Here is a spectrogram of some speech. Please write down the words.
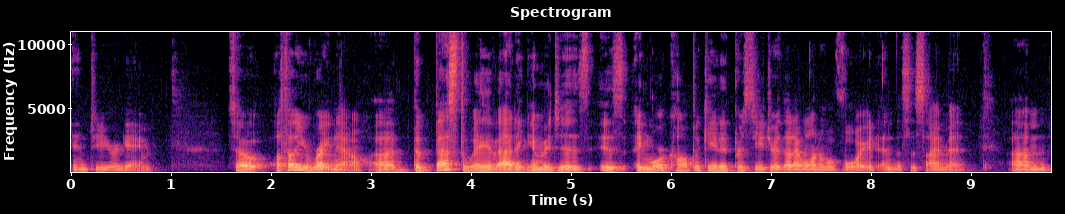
into your game. So I'll tell you right now, uh, the best way of adding images is a more complicated procedure that I want to avoid in this assignment. Um,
